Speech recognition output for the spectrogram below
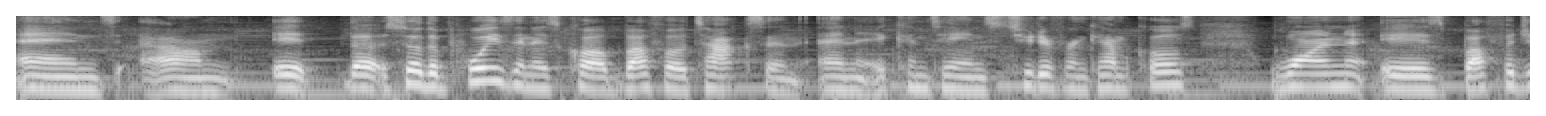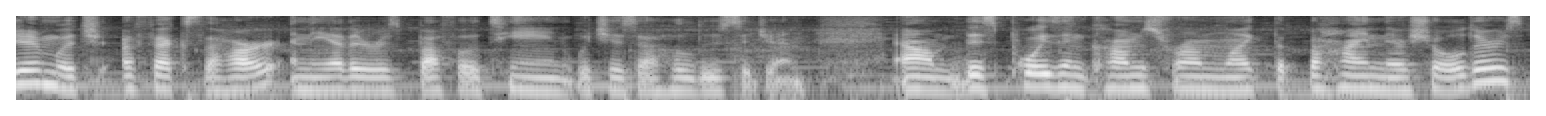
and um, it the so the poison is called bufotoxin and it contains two different chemicals one is buffogen which affects the heart and the other is bufotein which is a hallucinogen um, this poison comes from like the behind their shoulders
